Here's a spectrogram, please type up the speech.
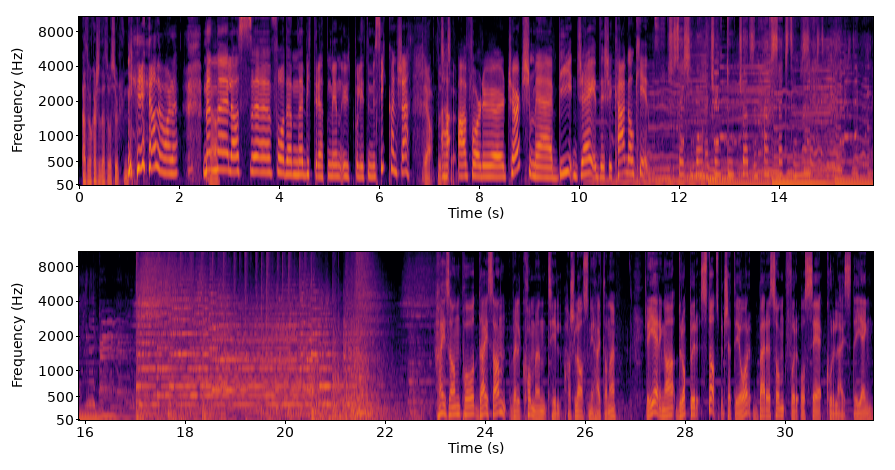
Ja, det var kanskje det du var sulten. ja, det var det. Men Ja. uh, la oss uh, få den bitterheten min ut på litt musikk, kanskje. Ja, det syns jeg. Her får du Church med BJ The Chicago Kid. She says she wanna drink, do drugs, and have sex tonight. Hei sann på deg sann, velkommen til Harselasnyheitene. Regjeringa dropper statsbudsjettet i år, bare sånn for å se hvordan det gjeng.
